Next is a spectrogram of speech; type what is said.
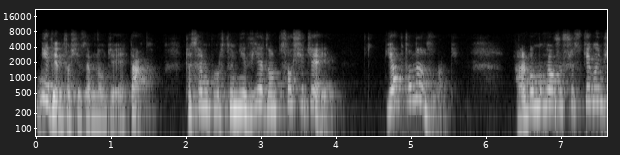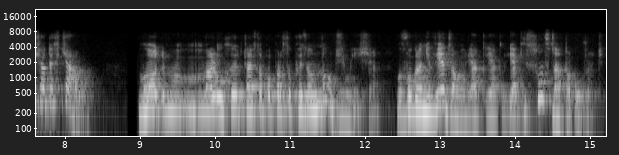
Nie wiem, co się ze mną dzieje. Tak. Czasami po prostu nie wiedzą, co się dzieje. Jak to nazwać? Albo mówią, że wszystkiego im się odechciało. Maluchy często po prostu powiedzą, nudzi mi się, bo w ogóle nie wiedzą, jak, jak, jakich słów na to użyć.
